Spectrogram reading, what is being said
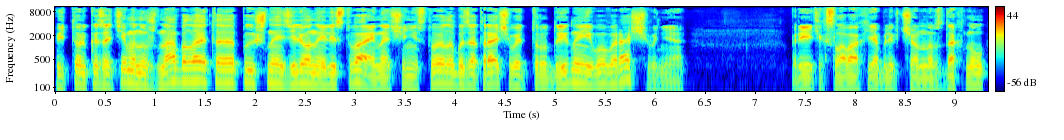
ведь только затем и нужна была эта пышная зеленая листва, иначе не стоило бы затрачивать труды на его выращивание. При этих словах я облегченно вздохнул,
